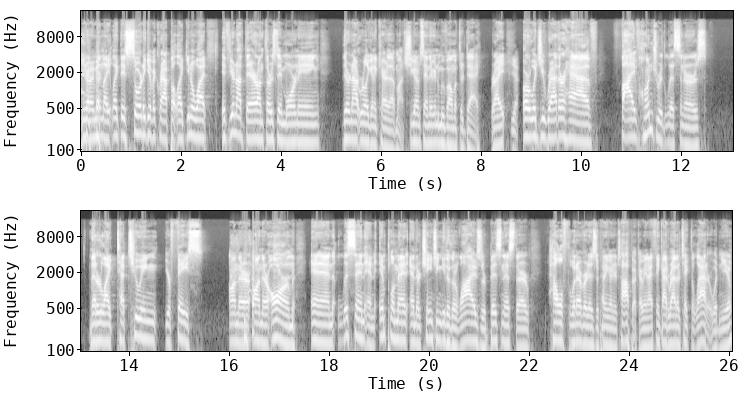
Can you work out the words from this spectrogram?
You know what I mean? Like like they sort of give a crap, but like you know what? If you're not there on Thursday morning, they're not really going to care that much. You know what I'm saying? They're going to move on with their day, right? Yeah. Or would you rather have 500 listeners that are like tattooing your face on their on their arm and listen and implement and they're changing either their lives, their business, their health, whatever it is, depending on your topic. I mean, I think I'd rather take the latter, wouldn't you?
